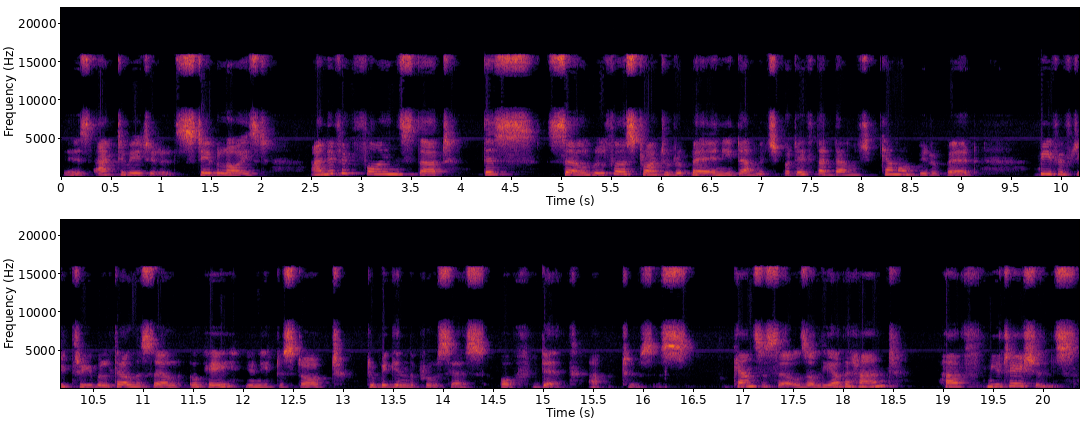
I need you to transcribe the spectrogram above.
is activated, it's stabilized, and if it finds that this cell will first try to repair any damage, but if that damage cannot be repaired, P53 will tell the cell, okay, you need to start to begin the process of death, apoptosis. Cancer cells, on the other hand, have mutations.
